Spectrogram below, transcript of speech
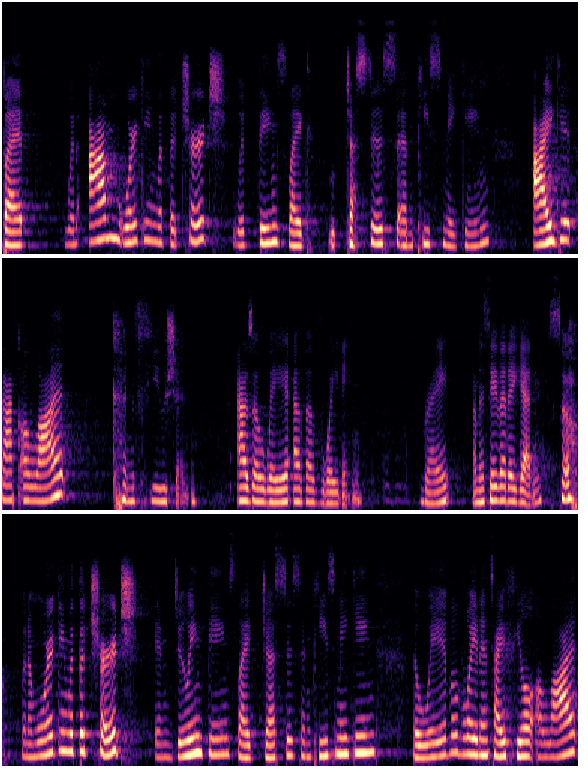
But when I'm working with the church with things like justice and peacemaking, I get back a lot confusion as a way of avoiding right? I'm to say that again. So, when I'm working with the church and doing things like justice and peacemaking, the way of avoidance I feel a lot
